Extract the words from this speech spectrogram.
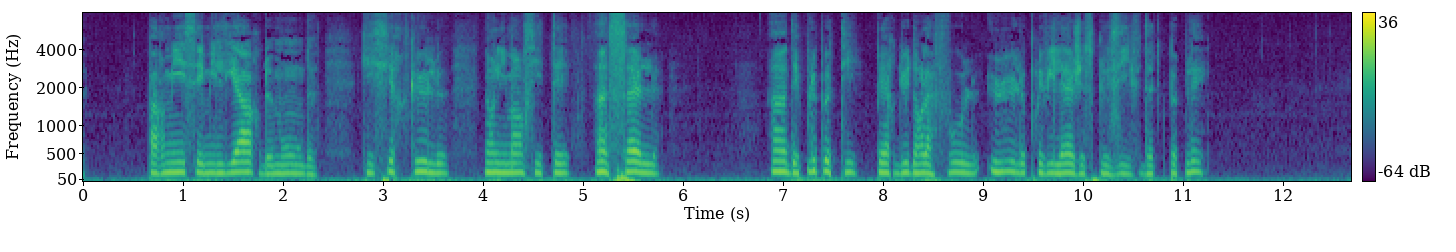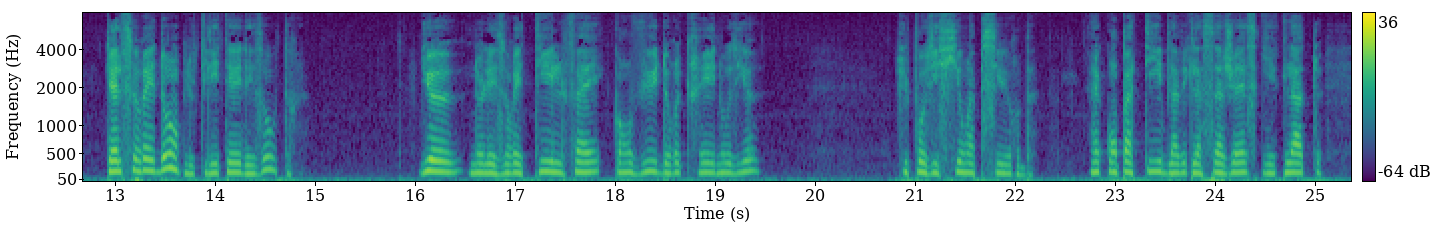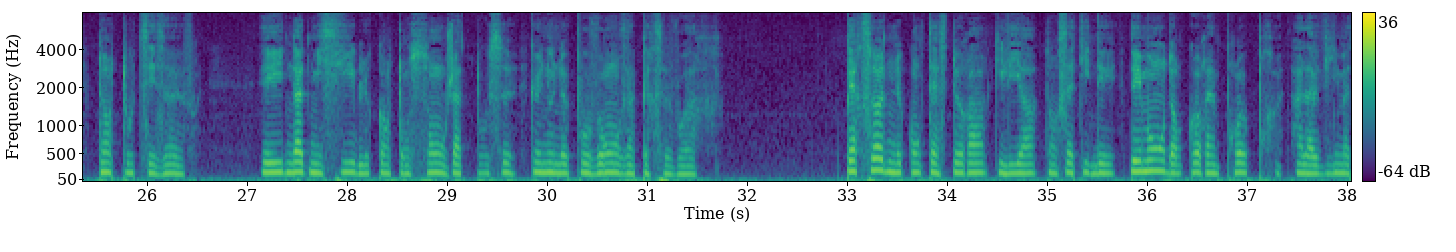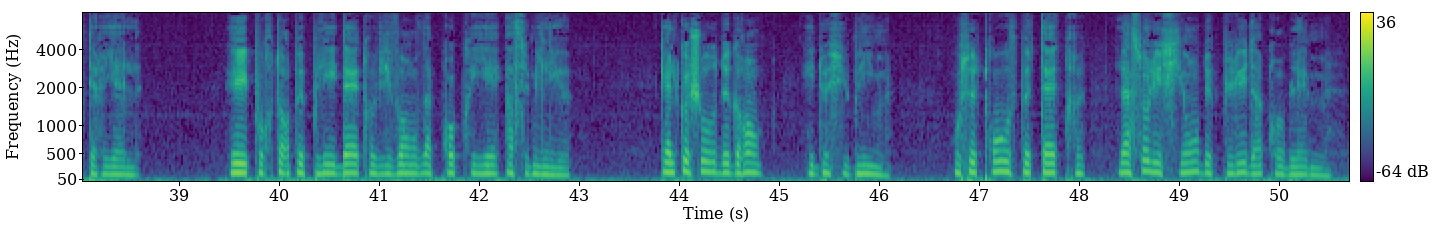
parmi ces milliards de mondes qui circulent dans l'immensité, un seul, un des plus petits, perdus dans la foule, eut le privilège exclusif d'être peuplé? Quelle serait donc l'utilité des autres? Dieu ne les aurait-il fait qu'en vue de recréer nos yeux? Supposition absurde, incompatible avec la sagesse qui éclate dans toutes ses œuvres, et inadmissible quand on songe à tout ce que nous ne pouvons apercevoir. Personne ne contestera qu'il y a dans cette idée des mondes encore impropres à la vie matérielle, et pourtant peuplés d'êtres vivants appropriés à ce milieu. Quelque chose de grand et de sublime, où se trouve peut-être la solution de plus d'un problème.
